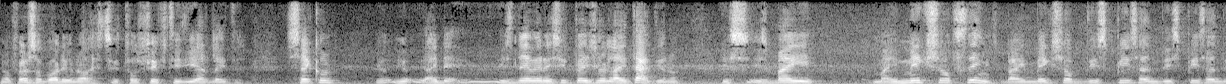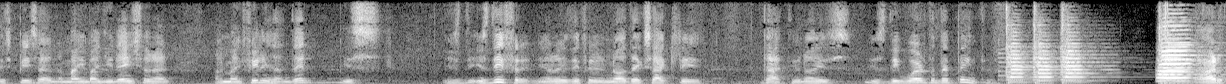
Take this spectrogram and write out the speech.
Know, first of all, you know, it was 50 years later. Second, you, you, I, it's never a situation like that, you know. It's, it's my my mix of things, my mix of this piece and this piece and this piece and my imagination and, and my feelings, and then it's, it's, it's different, you know, it's different, not exactly that, you know, it's, it's the word of a painter. Art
